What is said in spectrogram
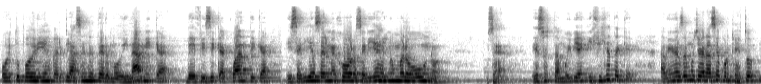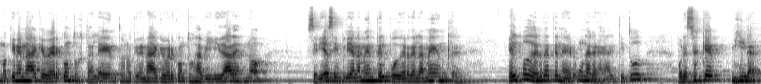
hoy tú podrías ver clases de termodinámica, de física cuántica, y serías el mejor, serías el número uno. O sea, eso está muy bien. Y fíjate que a mí me hace mucha gracia porque esto no tiene nada que ver con tus talentos, no tiene nada que ver con tus habilidades, no sería simplemente el poder de la mente, el poder de tener una gran actitud. Por eso es que, mira,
